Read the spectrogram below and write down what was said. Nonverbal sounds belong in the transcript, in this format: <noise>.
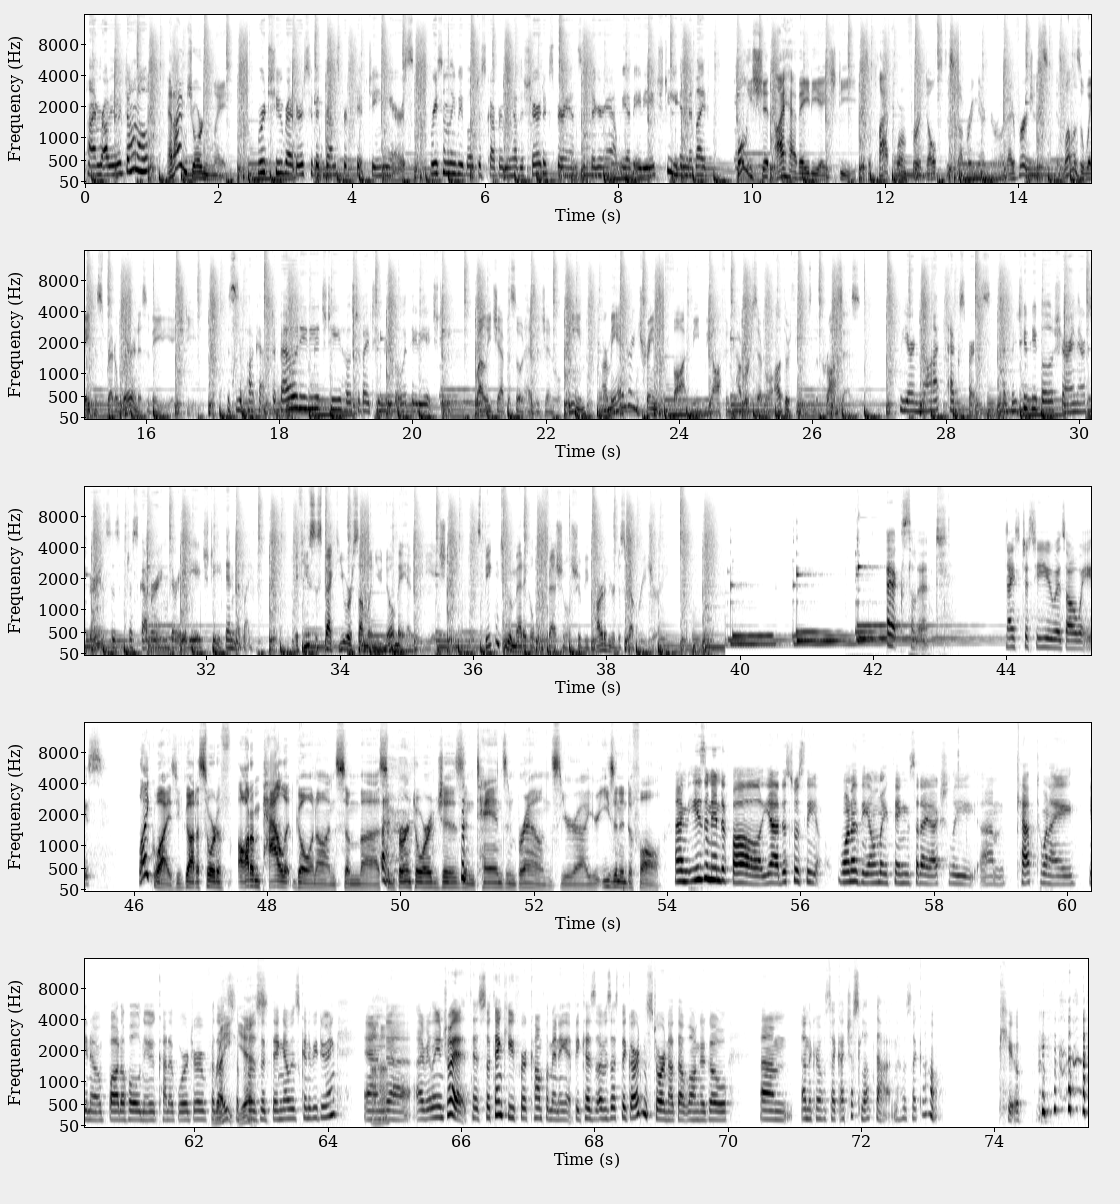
I'm Robbie McDonald. And I'm Jordan Lane. We're two writers who've been friends for 15 years. Recently, we both discovered we have the shared experience of figuring out we have ADHD in midlife. Holy Shit, I Have ADHD is a platform for adults discovering their neurodivergence, as well as a way to spread awareness of ADHD. This is a podcast about ADHD hosted by two people with ADHD. While each episode has a general theme, our meandering trains of thought mean we often cover several other themes in the process. We are not experts, simply two people sharing their experiences of discovering their ADHD in midlife. If you suspect you or someone you know may have ADHD, speaking to a medical professional should be part of your discovery journey. Excellent. Nice to see you as always. Likewise, you've got a sort of autumn palette going on, some uh, some burnt <laughs> oranges and tans and browns. You're uh, you're easing into fall. I'm easing into fall. Yeah, this was the one of the only things that I actually um, kept when I, you know, bought a whole new kind of wardrobe for that Right, supposed yes. thing I was going to be doing. And Uh-huh. uh, I really enjoy it. So thank you for complimenting it because I was at the garden store not that long ago. Um, and the girl was like, I just love that. And I was like, oh, thank you. <laughs>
